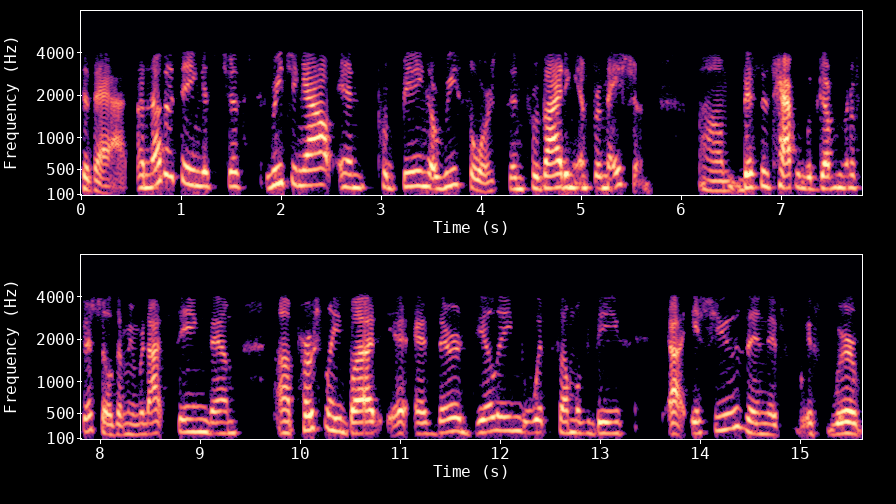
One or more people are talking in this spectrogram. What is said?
to that. Another thing is just reaching out and being a resource and providing information. Um, this has happened with government officials. I mean, we're not seeing them uh, personally, but as they're dealing with some of these uh, issues, and if if we're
